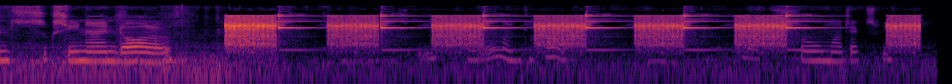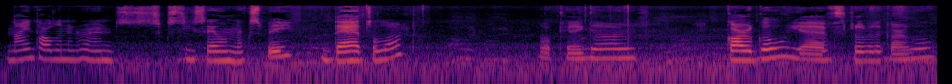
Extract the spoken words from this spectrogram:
$169. XP. 9,867 XP. That's a lot. Okay, guys. Cargo. Yeah, I've delivered the cargo.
